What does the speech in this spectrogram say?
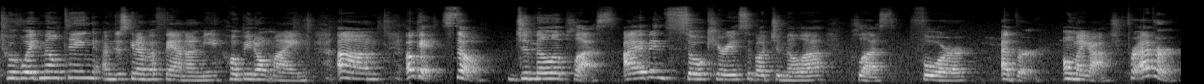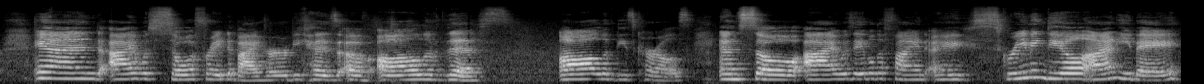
to avoid melting I'm just gonna have a fan on me. Hope you don't mind. Um, okay so Jamila Plus. I've been so curious about Jamila Plus forever. Oh my gosh forever. And I was so afraid to buy her because of all of this all of these curls. And so I was able to find a screaming deal on eBay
